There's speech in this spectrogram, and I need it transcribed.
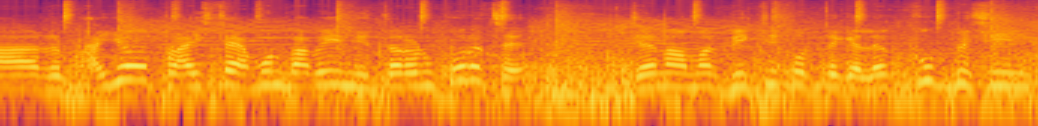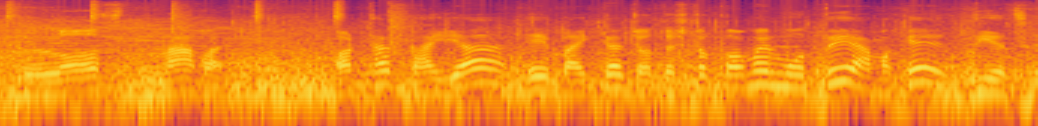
আর ভাইও প্রাইসটা এমনভাবেই নির্ধারণ করেছে যেন আমার বিক্রি করতে গেলে খুব বেশি লস না হয়। অর্থাৎ ভাইয়া এই বাইকটা যথেষ্ট কমের মধ্যেই আমাকে দিয়েছে।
